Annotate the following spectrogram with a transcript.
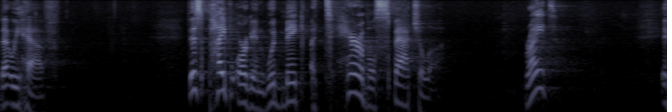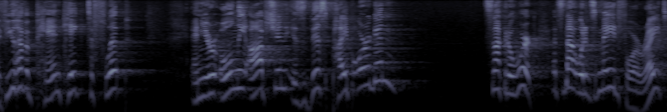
that we have. This pipe organ would make a terrible spatula, right? If you have a pancake to flip and your only option is this pipe organ, it's not going to work. That's not what it's made for, right?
